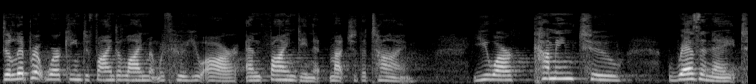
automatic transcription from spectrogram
deliberate working to find alignment with who you are and finding it much of the time, you are coming to resonate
